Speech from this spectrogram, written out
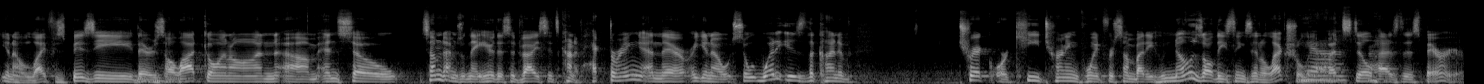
you know, life is busy. There's a lot going on, um, and so sometimes when they hear this advice, it's kind of hectoring, and they're you know. So what is the kind of trick or key turning point for somebody who knows all these things intellectually yeah. but still has this barrier?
